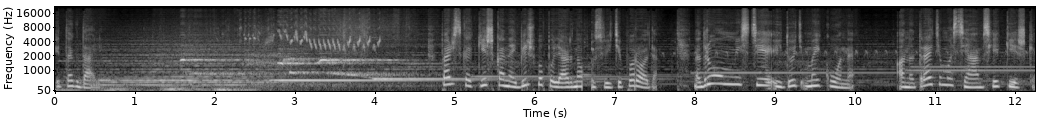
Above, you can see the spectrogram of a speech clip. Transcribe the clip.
і так далі. Перська кішка найбільш популярна у світі порода. На другому місці йдуть майкуни, а на третьому сіамські кішки.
